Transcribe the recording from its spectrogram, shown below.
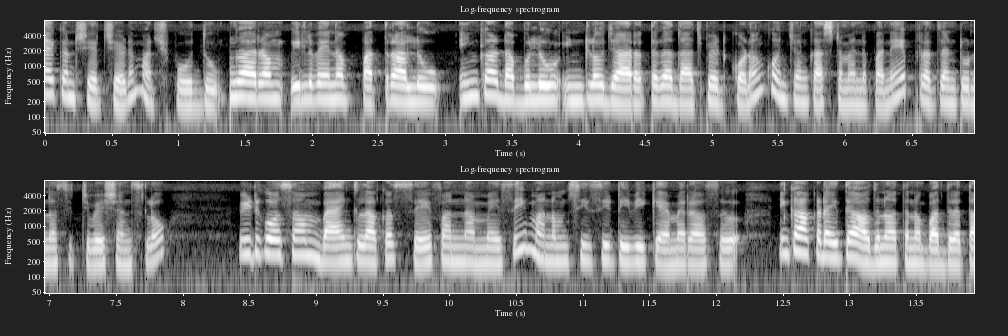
లైక్ అండ్ షేర్ చేయడం మర్చిపోవద్దు. బంగారం విలువైన పత్రాలు ఇంకా డబ్బులు ఇంట్లో జాగ్రత్తగా దాచిపెట్టుకోవడం కొంచెం కష్టమైన పనే. ప్రజెంట్ ఉన్న సిచ్యువేషన్స్లో వీటి కోసం బ్యాంక్ లాకర్స్ సేఫ్ అని నమ్మేసి మనం సీసీటీవీ కెమెరాస్ ఇంకా అక్కడైతే అధునాతన భద్రత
